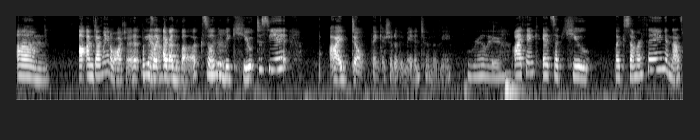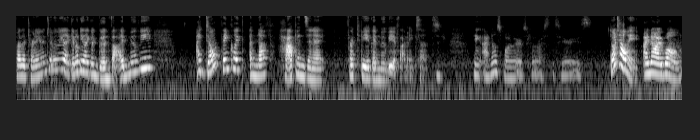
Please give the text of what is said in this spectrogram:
Um, I- I'm definitely gonna watch it because Yeah. like I read the book, so like it Mhm. would be cute to see it. I don't think it should have been made into a movie. really. I think it's a cute like summer thing and that's why they're turning it into a movie. Like it'll be like a good vibe movie. I don't think like enough happens in it for it to be a good movie if that makes sense. I think I know spoilers for the rest of the series. Don't tell me. I know I won't,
